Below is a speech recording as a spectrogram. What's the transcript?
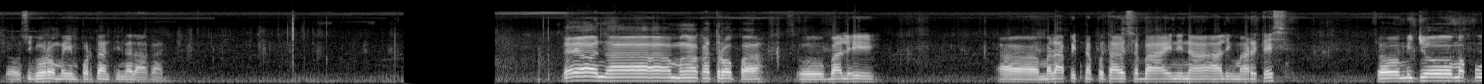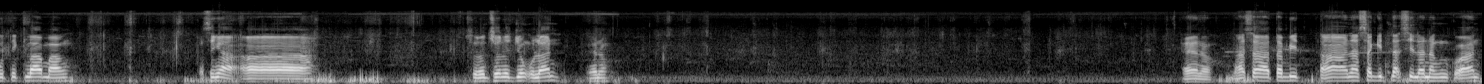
So, siguro may importante na lakad. Ngayon, ah, mga katropa, so bali ah, malapit na po tayo sa bahay ni na Aling Marites. So medyo maputik lamang kasi nga ah, sunod-sunod yung ulan, ano? Ayan oh, nasa tabi ah, nasa gitna sila ng kuan,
